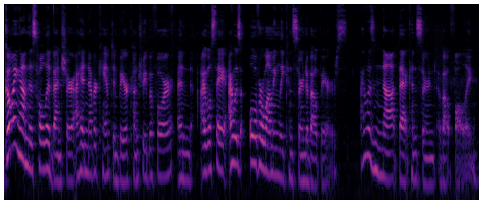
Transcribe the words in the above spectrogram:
going on this whole adventure, I had never camped in bear country before, and I will say I was overwhelmingly concerned about bears. I was not that concerned about falling.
